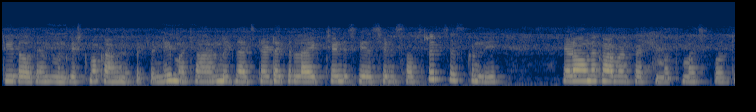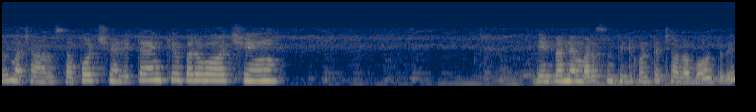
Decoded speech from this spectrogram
టీ తాగుతాయి మనకి ఇష్టమో కామెంట్ పెట్టండి. మా ఛానల్ మీకు నచ్చినట్టయితే లైక్ చేయండి షేర్ చేయండి సబ్స్క్రైబ్ చేసుకోండి. ఎలా ఉందో కామెంట్ పెట్టండి మొత్తం మర్చిపోవద్దు. మా ఛానల్ సపోర్ట్ చేయండి. థ్యాంక్ యూ ఫర్ వాచింగ్ దీంట్లో నెంబర్స్ని పిండుకుంటే చాలా బాగుంటుంది.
